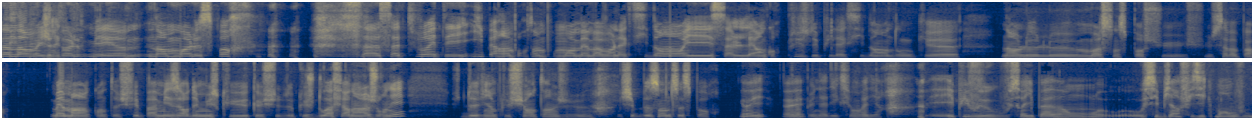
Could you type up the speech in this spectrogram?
non, non, mais je rigole. Mais euh, non, moi, le sport, ça, ça a toujours été hyper important pour moi, même avant l'accident, et ça l'est encore plus depuis l'accident. Donc, euh, non, le, le, moi, sans sport, je, je, ça va pas. Même hein, quand je fais pas mes heures de muscu que je, que je dois faire dans la journée, je deviens plus chiante. hein. J'ai besoin de ce sport. Oui, oui. un peu une addiction, on va dire. Et puis vous ne seriez pas dans- aussi bien physiquement, vous,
